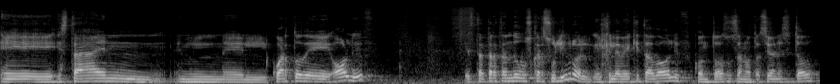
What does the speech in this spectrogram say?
eh, está en, en el cuarto de Olive, está tratando de buscar su libro, el, el que le había quitado a Olive, con todas sus anotaciones y todo.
